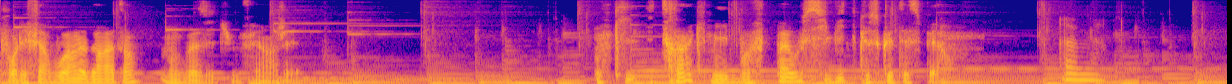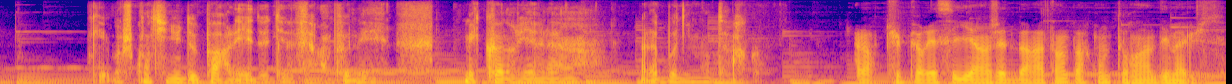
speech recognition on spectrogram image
Pour les faire boire le baratin? Donc vas-y, tu me fais un jet. Donc ils, ils trinquent, mais ils boivent pas aussi vite que ce que t'espères. Ah merde. Ok, moi je continue de parler, de, de faire un peu mes, mes conneries à la, à la bonimentard. Quoi. Alors, tu peux réessayer un jet de baratin, par contre, t'auras un dé malus.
